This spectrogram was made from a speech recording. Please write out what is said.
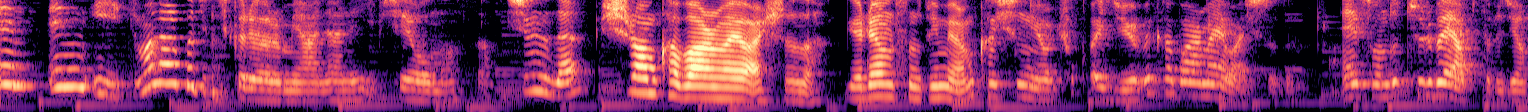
En, en iyi ihtimal arpacık çıkarıyorum yani hani bir şey olmazsa. Şimdi de şuram kabarmaya başladı. Görüyor musunuz bilmiyorum. Kaşınıyor, çok acıyor ve kabarmaya başladı. En sonunda türbe yaptıracağım.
